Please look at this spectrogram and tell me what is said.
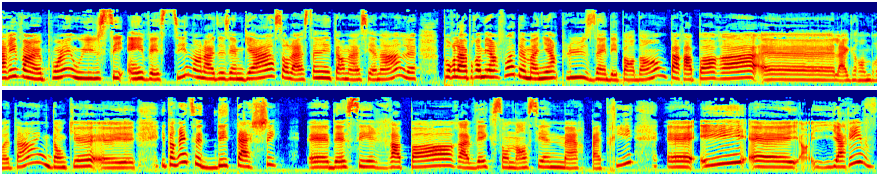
arrive à un point où il s'est investi dans la deuxième guerre sur la scène internationale pour la première fois de manière plus indépendante par rapport à euh, la Grande-Bretagne. Donc, euh, euh, est en train de se détacher de ses rapports avec son ancienne mère patrie et il arrive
